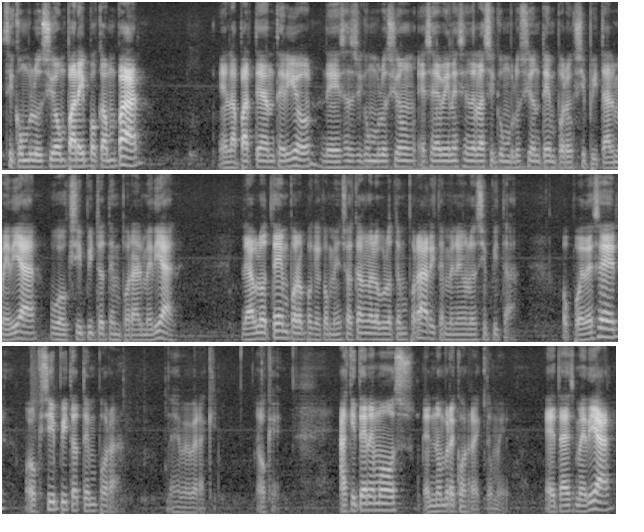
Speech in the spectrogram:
Circunvolución para hipocampal en la parte anterior de esa circunvolución, esa viene siendo la circunvolución temporo-occipital medial u occipito temporal medial. Le hablo temporo porque comienzo acá en el lóbulo temporal y también en el occipital. O puede ser occipito temporal. Déjeme ver aquí. Ok. Aquí tenemos el nombre correcto. Esta es medial.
